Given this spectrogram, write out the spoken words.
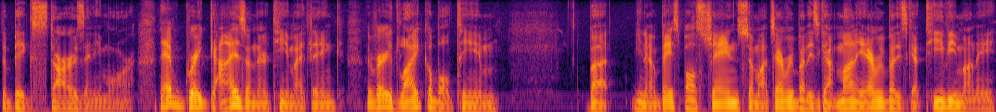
the big stars anymore. They have great guys on their team, I think. They're a very likable team but you know, baseball's changed so much. Everybody's got money. Everybody's got TV money.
